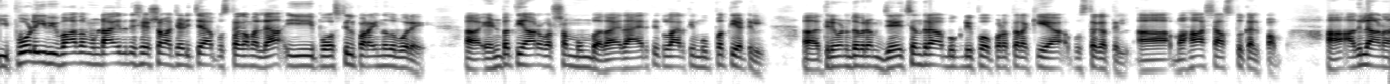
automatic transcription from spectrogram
ഇപ്പോൾ ഈ വിവാദം ഉണ്ടായതിനു ശേഷം അച്ചടിച്ച പുസ്തകമല്ല ഈ പോസ്റ്റിൽ പറയുന്നത് പോലെ എൺപത്തിയാറ് വർഷം മുമ്പ് അതായത് ആയിരത്തി തൊള്ളായിരത്തി മുപ്പത്തി എട്ടിൽ തിരുവനന്തപുരം ജയചന്ദ്ര ബുക്ക് ഡിപ്പോ പുറത്തിറക്കിയ പുസ്തകത്തിൽ ആ, മഹാശാസ്തു കൽപ്പം ആ, അതിലാണ്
